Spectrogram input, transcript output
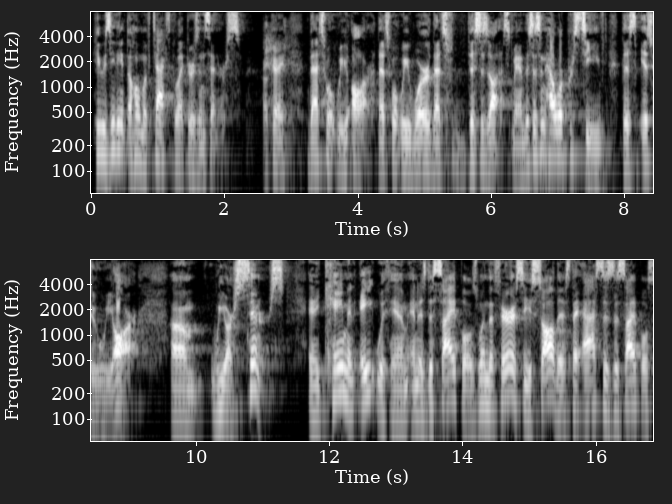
He was eating at the home of tax collectors and sinners. Okay? That's what we are. That's what we were. That's, this is us, man. This isn't how we're perceived. This is who we are. Um, we are sinners. And he came and ate with him and his disciples. When the Pharisees saw this, they asked his disciples,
